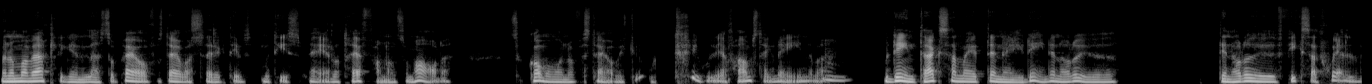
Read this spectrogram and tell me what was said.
Men om man verkligen läser på och förstår vad selektiv mutism är eller träffar någon som har det så kommer man att förstå vilka otroliga framsteg det innebär. Mm. Och din tacksamhet den är ju din, den har du ju den har du fixat själv.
